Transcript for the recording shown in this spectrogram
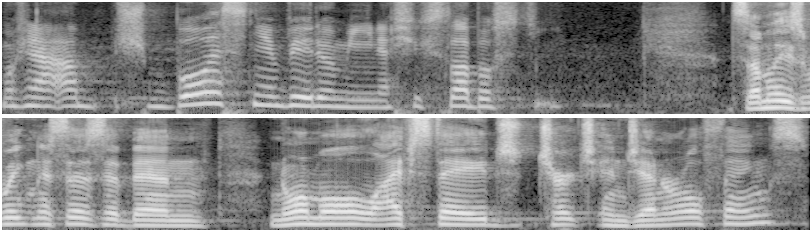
možná až bolestně vědomí našich slabostí. Some of these weaknesses have been normal life stage, church in general things.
